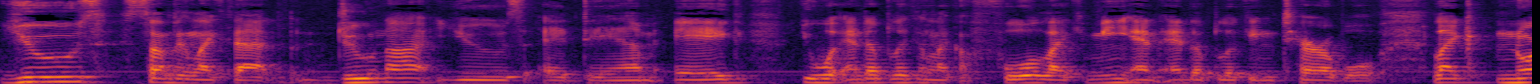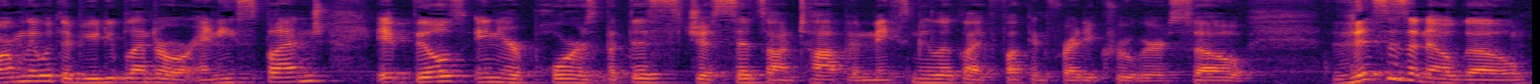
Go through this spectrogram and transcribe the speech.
Use something like that. Do not use a damn egg. You will end up looking like a fool like me and end up looking terrible. Like normally with a beauty blender or any sponge, it fills in your pores, but this just sits on top and makes me look like fucking Freddy Krueger. So this is a no-go.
